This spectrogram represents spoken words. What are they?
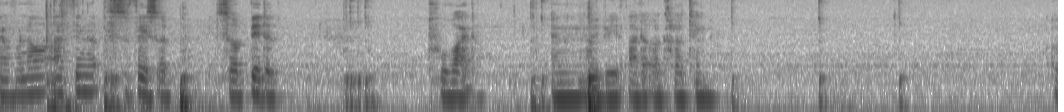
And for now, I think his face a it's a bit too white and maybe add a color tint. A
